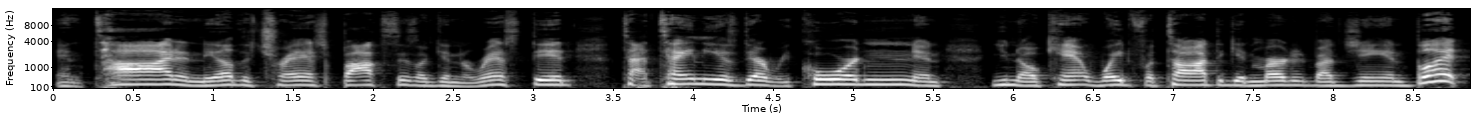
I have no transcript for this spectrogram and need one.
and Todd and the other trash boxes are getting arrested. Titania's there recording, and you know can't wait for Todd to get murdered by Jen. But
